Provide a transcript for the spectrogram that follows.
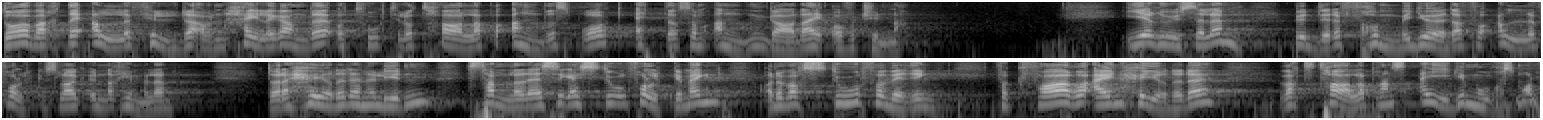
Da ble de alle fylde av Den hellige ande og tok til å tale på andre språk ettersom anden ga dem å forkynne. I Jerusalem bodde det fromme jøder for alle folkeslag under himmelen. Da de hørte denne lyden, samla det seg ei stor folkemengd, og det var stor forvirring. For hver og en hørte det, ble tala på hans eget morsmål.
